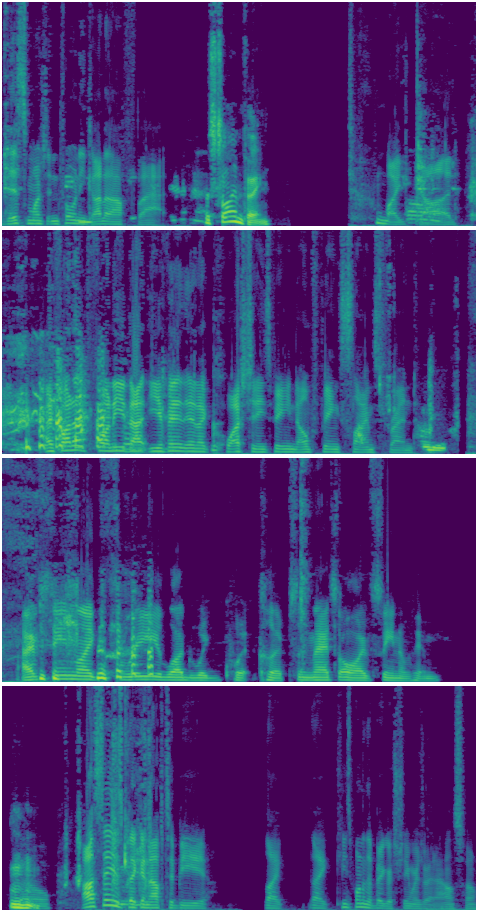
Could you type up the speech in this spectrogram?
this much info and he got it off that? The slime thing. Oh my Oh. god. I find it funny that even in a question he's being known for being Slime's friend. I've seen like three Ludwig qu- clips, and that's all I've seen of him. Mhm. I'll say he's big enough to be like like he's one of the bigger streamers right now, so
